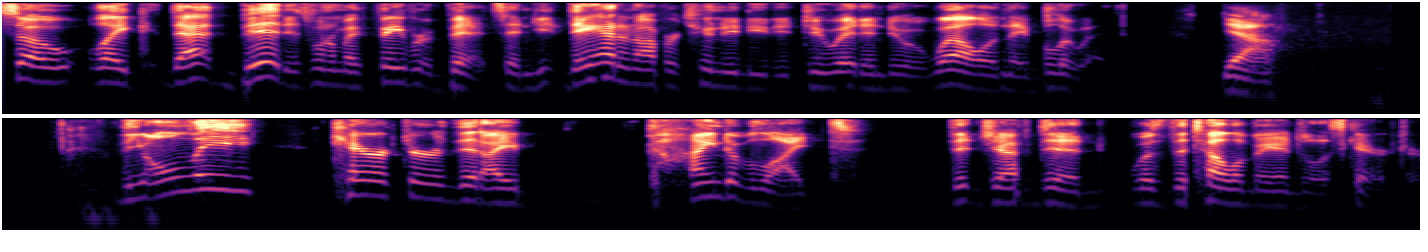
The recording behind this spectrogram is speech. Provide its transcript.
So like that bit is one of my favorite bits, and you, they had an opportunity to do it and do it well, and they blew it. Yeah. The only character that I kind of liked that Jeff did was the televangelist character.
